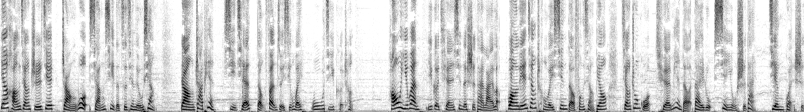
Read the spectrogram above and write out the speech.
央行将直接掌握详细的资金流向，让诈骗、洗钱等犯罪行为无机可乘。毫无疑问，一个全新的时代来了，网联将成为新的风向标，将中国全面的带入信用时代、监管时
